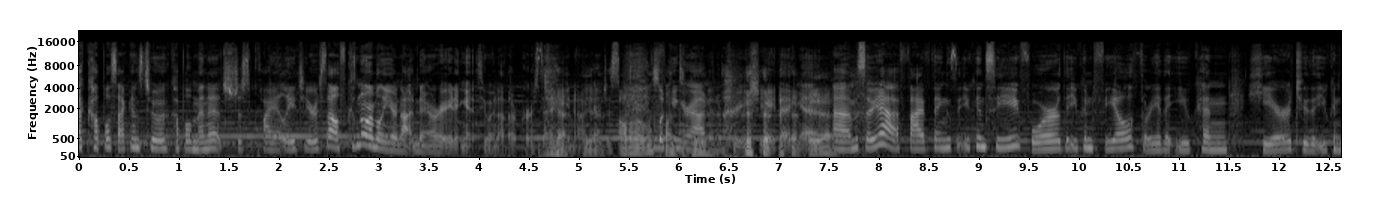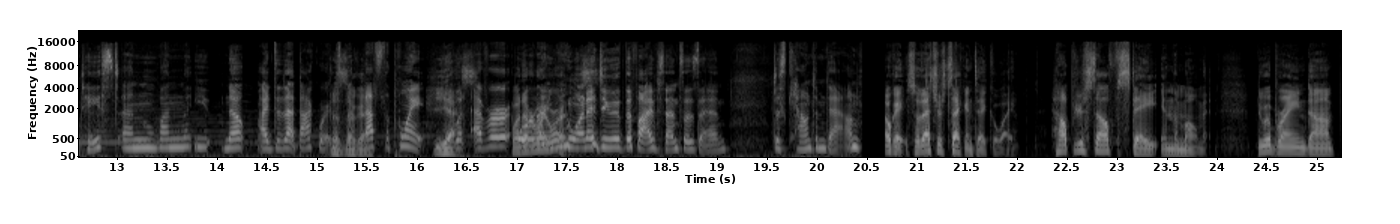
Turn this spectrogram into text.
a couple seconds to a couple minutes just quietly to yourself because normally you're not narrating it to another person Yeah, you know yeah. you're just Although it was fun looking around and appreciating it Yeah. um, so yeah five things that you can see four that you can feel three that you can hear two that you can taste and one that you no i did that backwards That's okay. that's the point Yes. whatever, Whatever order you want to do the five senses in just count them down Okay, so that's your second takeaway. Help yourself stay in the moment. Do a brain dump,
